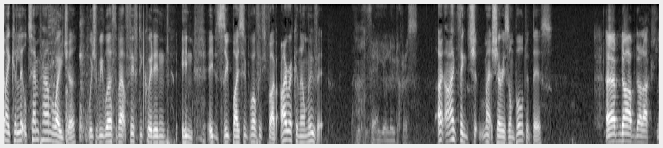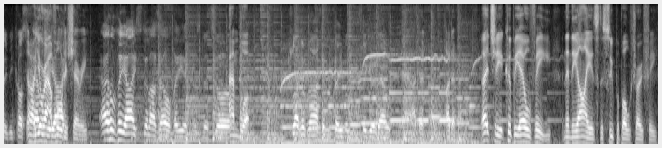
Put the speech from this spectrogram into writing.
Uh, make a little ten pound wager, which will be worth about fifty quid in in in Super by Super Bowl fifty five. I reckon they'll move it. I think you're ludicrous. I, I think Sh- Matt Sherry's on board with this. Um, no, I'm not actually because Oh, you're out of order, Sherry. LVI still has LV in, doesn't it? So And what? clever marketing people can figure it out. Yeah, I don't know. I don't know. Actually, it could be LV, and then the I is the Super Bowl trophy.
